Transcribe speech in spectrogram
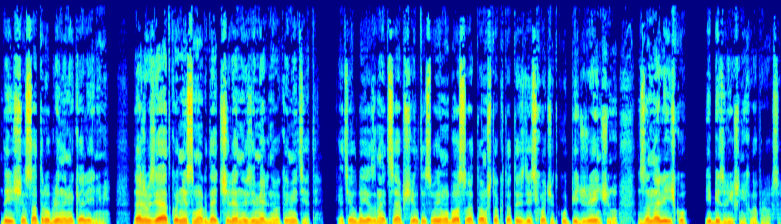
да еще с отрубленными коленями. Даже взятку не смог дать члену земельного комитета. Хотел бы я знать, сообщил ты своему боссу о том, что кто-то здесь хочет купить женщину за наличку и без лишних вопросов.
